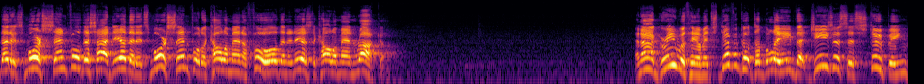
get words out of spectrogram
that it's more sinful, this idea that it's more sinful to call a man a fool than it is to call a man Raca. And I agree with him. It's difficult to believe that Jesus is stooping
